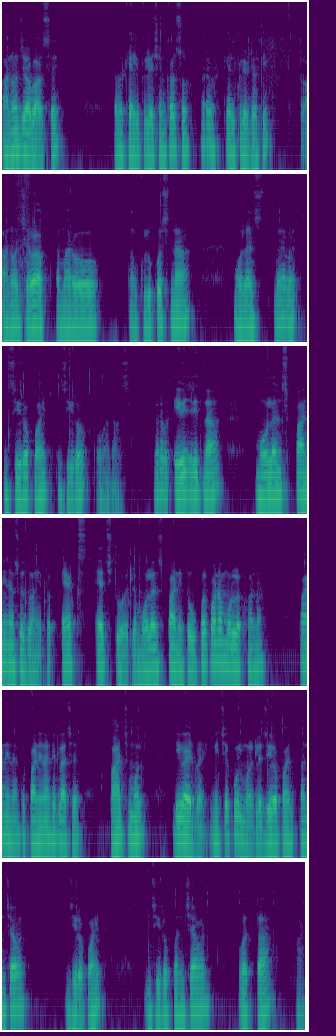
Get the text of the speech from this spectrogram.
આનો જવાબ આવશે, તમે કેલ્ક્યુલેશન કરશો, બરાબર? કેલ્ક્યુલેટરથી તો આનો જવાબ તમારો ગ્લુકોઝના મોલન્સ, બરાબર? ઝીરો પોઈન્ટ ઝીરો વન આવશે, બરાબર? એવી જ રીતના મોલન્સ પાણીના શોધવાની તો એક્સ એચ ટુ એટલે મોલન્સ પાણી, તો ઉપર કોના મોલ લખવાના? પાણીના. તો પાણીના કેટલા છે? પાંચ મોલ ડિવાઈડ બાય નીચે કુલ મોલ એટલે ઝીરો પોઈન્ટ પંચાવન, ઝીરો પોઈન્ટ ઝીરો પંચાવન વત્તા પાંચ.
